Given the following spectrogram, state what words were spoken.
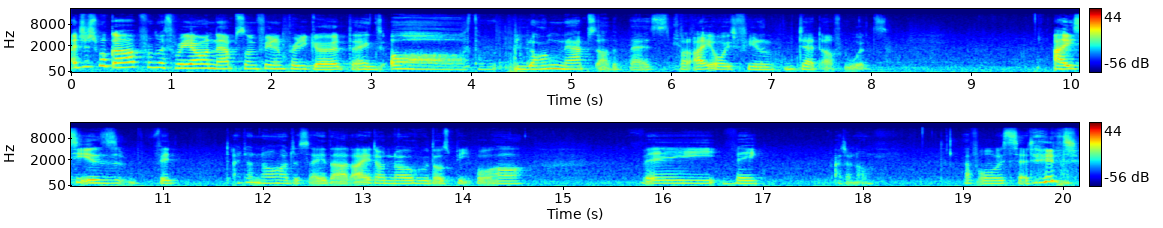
I just woke up from a three hour nap, so I'm feeling pretty good. Thanks. Oh, the long naps are the best, but I always feel dead afterwards. Icy is. I don't know how to say that. I don't know who those people are. They. They. I don't know. I've always said it.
